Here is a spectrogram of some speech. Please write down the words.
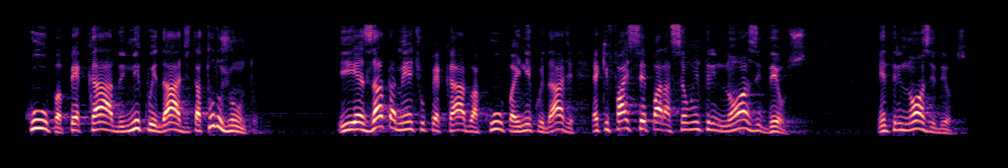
Culpa, pecado, iniquidade, está tudo junto. E exatamente o pecado, a culpa, a iniquidade é que faz separação entre nós e Deus. Entre nós e Deus.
